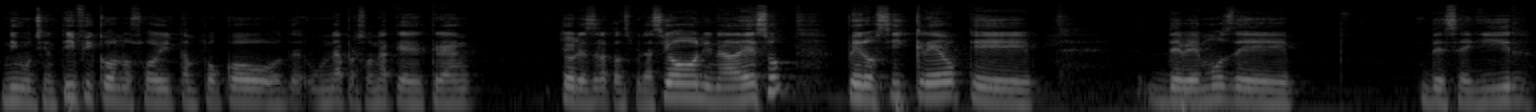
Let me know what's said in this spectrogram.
ningún científico, no soy tampoco una persona que crean teorías de la conspiración ni nada de eso, pero sí creo que debemos de, de seguir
